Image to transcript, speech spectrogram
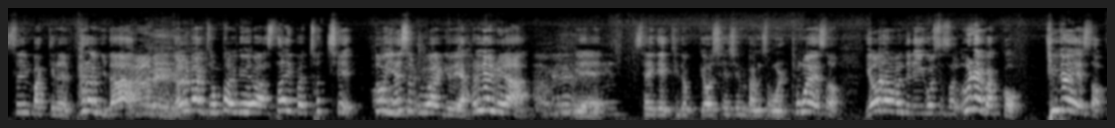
쓰임 받기를 바랍니다. 아멘. 열방 전팔교회와 사이버 처치 또 예수 부활교회 할렐루야. 예, 세계 기독교 새신 방송을 통하여서 여러분들이 이곳에서 은혜 받고 기도해서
